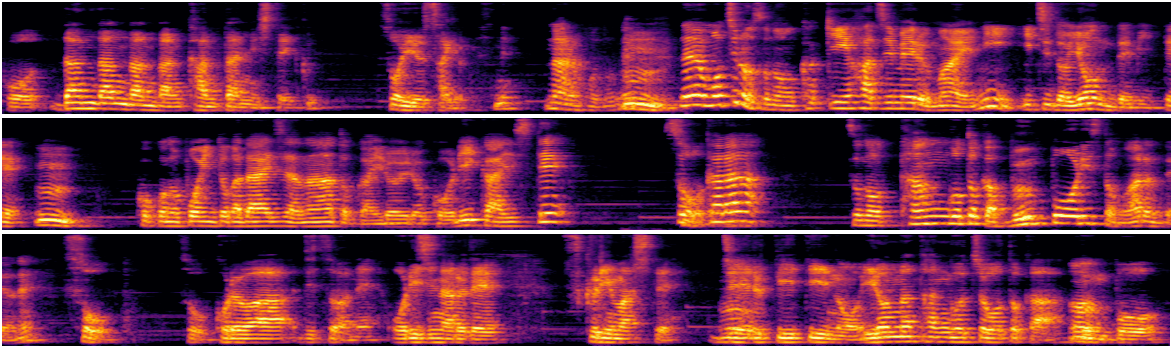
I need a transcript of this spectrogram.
こう、だんだんだんだん簡単にしていく。そういう作業ですね。なるほどね。うん。で、もちろんその書き始める前に一度読んでみて、うん。ここのポイントが大事だなとかいろいろこう理解して、そっから、その単語とか文法リストもあるんだよね。そう。そう。これは、実はね、オリジナルで作りまして、うん JLPT のいろんな単語帳とかうん文法、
